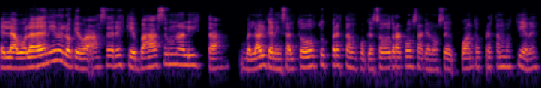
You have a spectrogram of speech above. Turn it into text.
En la bola de nieve lo que vas a hacer es que vas a hacer una lista, ¿verdad? Organizar todos tus préstamos, porque eso es otra cosa que no sé cuántos préstamos tienes.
